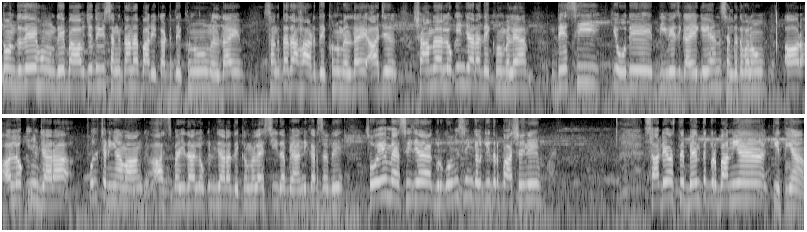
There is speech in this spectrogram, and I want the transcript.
ਧੁੰਦ ਦੇ ਹੋਣ ਦੇ ਬਾਵਜੂਦ ਵੀ ਸੰਗਤਾਂ ਦਾ ਭਾਰੀ ਇਕੱਠ ਦੇਖਣ ਨੂੰ ਮਿਲਦਾ ਏ। ਸੰਗਤਾਂ ਦਾ ਹਾੜ ਦੇਖਣ ਨੂੰ ਮਿਲਦਾ ਹੈ। ਅੱਜ ਸ਼ਾਮ ਦਾ ਲੋਕੀ ਨਜ਼ਾਰਾ ਦੇਖਣ ਨੂੰ ਮਿਲਿਆ। ਦੇਸੀ ਘਿਓ ਦੇ ਦੀਵੇ ਜਗਾਏ ਗਏ ਹਨ ਸੰਗਤ ਵੱਲੋਂ ਔਰ ਅਲੌਕਿਕ ਨਜ਼ਾਰਾ, ਫੁੱਲ ਚੜੀਆਂ ਵਾਂਗ ਆਸਬਾਈ ਦਾ ਅਲੌਕਿਕ ਨਜ਼ਾਰਾ ਦੇਖਣ ਨੂੰ ਮਿਲਿਆ। ਇਸ ਚੀਜ਼ ਦਾ ਬਿਆਨ ਨਹੀਂ ਕਰ ਸਕਦੇ। ਸੋ ਇਹ ਮੈਸੇਜ ਹੈ, ਗੁਰੂ ਗੋਬਿੰਦ ਸਿੰਘ ਕਲਗੀਧਰ ਪਾਤਸ਼ਾਹ ਨੇ ਸਾਡੇ ਵਾਸਤੇ ਬੇਅੰਤ ਕੁਰਬਾਨੀਆਂ ਕੀਤੀਆਂ।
